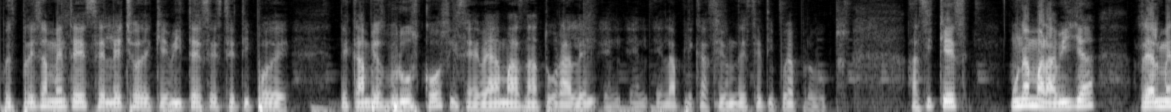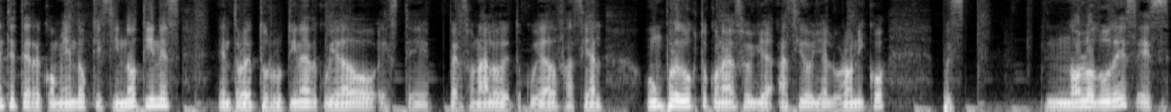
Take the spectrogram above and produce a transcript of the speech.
pues precisamente es el hecho de que evites este tipo de, de cambios bruscos y se vea más natural la aplicación de este tipo de productos. Así que es una maravilla. Realmente te recomiendo que si no tienes dentro de tu rutina de cuidado este, personal o de tu cuidado facial un producto con ácido hialurónico, pues no lo dudes, es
